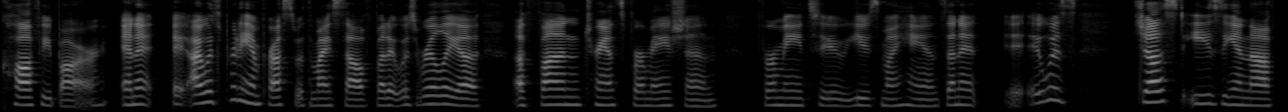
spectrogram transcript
coffee bar. And it, it, I was pretty impressed with myself, but it was really a, a fun transformation for me to use my hands. And it, it, was just easy enough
